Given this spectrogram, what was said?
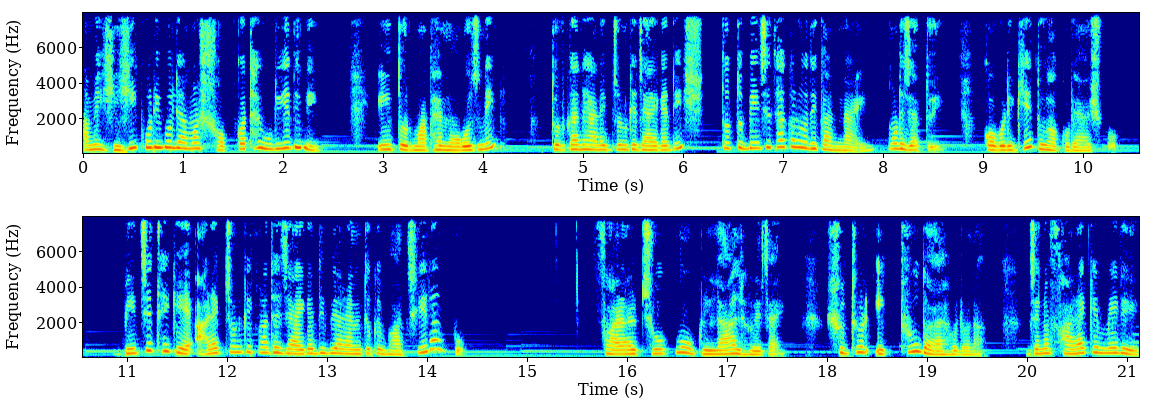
আমি হিহি করি বলে আমার সব কথায় উড়িয়ে দিবি? এই তোর মাথায় মগজ নেই? তোর কাঁধে আরেকজনকে জায়গা দিস, তোর তো বেঁচে থাকার অধিকার নাই, মরে যা তুই। কবরে গিয়ে দোয়া করে আসব। বেঁচে থেকে আরেকজনকে কাঁধে জায়গা দিবি আর আমি তোকে বাঁচিয়ে রাখব? ফাড়ার চোখ মুখ লাল হয়ে যায়। শুদ্ধর একটুও দয়া হলো না। যেন ফাড়াকে মেরে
